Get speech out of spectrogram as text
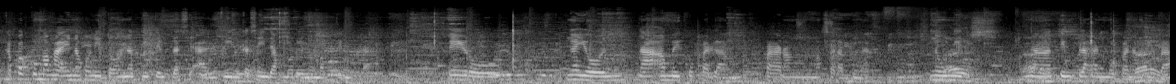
Kapag kumakain ako nito, napitimpla si Alvin kasi hindi ako marunong magtimpla. Pero, ngayon, naamoy ko pa lang, parang masarap na. No need na timplahan mo pa ng iba.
